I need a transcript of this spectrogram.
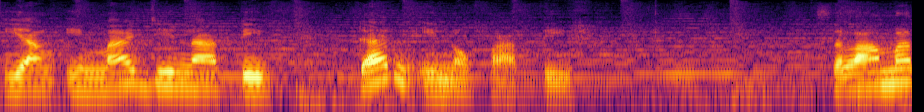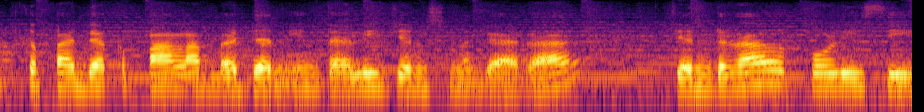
yang imajinatif dan inovatif. Selamat kepada Kepala Badan Intelijen Negara Jenderal Polisi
